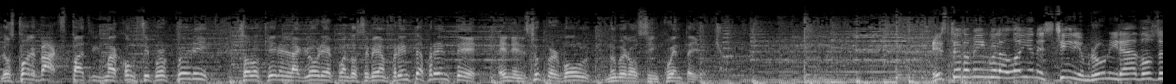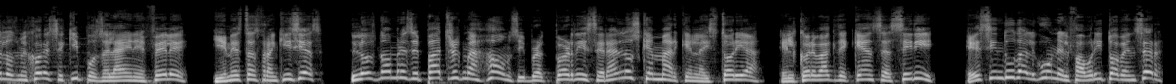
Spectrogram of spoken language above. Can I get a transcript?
Los quarterbacks Patrick Mahomes y Brock Purdy solo quieren la gloria cuando se vean frente a frente en el Super Bowl número 58. Este domingo el Lion Stadium reunirá a dos de los mejores equipos de la NFL. Y en estas franquicias, los nombres de Patrick Mahomes y Brock Purdy serán los que marquen la historia. El quarterback de Kansas City es sin duda alguna el favorito a vencer,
